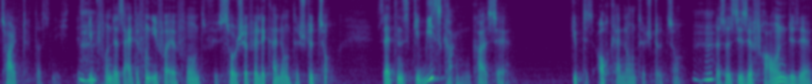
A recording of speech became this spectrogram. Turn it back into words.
zahlt das nicht. Es mhm. gibt von der Seite von IVF-Fonds für solche Fälle keine Unterstützung. Seitens Gebietskrankenkasse gibt es auch keine Unterstützung. Mhm. Das heißt, diese Frauen, diese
